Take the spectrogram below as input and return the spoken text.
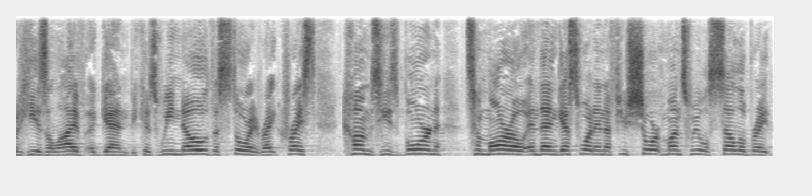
but he is alive again because we know the story, right? Christ comes, he's born tomorrow, and then guess what? In a few short months, we will celebrate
